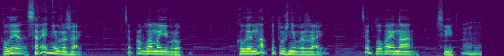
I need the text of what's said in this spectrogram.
Коли середній врожай, це проблема Європи. Коли надпотужні врожаї, це впливає на світ. Мгм.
